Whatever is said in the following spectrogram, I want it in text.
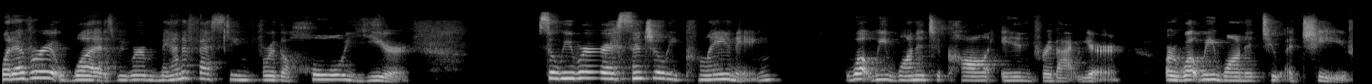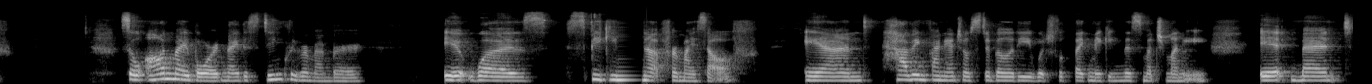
whatever it was we were manifesting for the whole year. So we were essentially planning what we wanted to call in for that year or what we wanted to achieve. So on my board and i distinctly remember it was speaking up for myself and having financial stability, which looked like making this much money. It meant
